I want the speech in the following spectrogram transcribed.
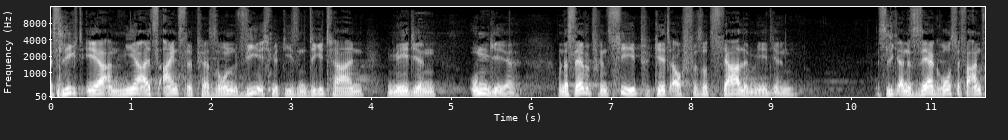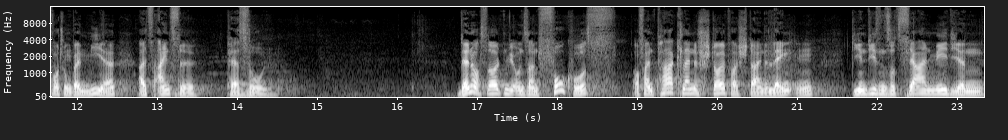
Es liegt eher an mir als Einzelperson, wie ich mit diesen digitalen Medien umgehe. Und dasselbe Prinzip gilt auch für soziale Medien. Es liegt eine sehr große Verantwortung bei mir als Einzelperson. Dennoch sollten wir unseren Fokus auf ein paar kleine Stolpersteine lenken, die in diesen sozialen Medien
